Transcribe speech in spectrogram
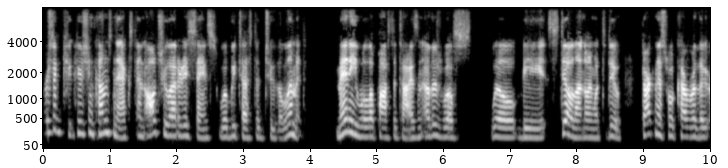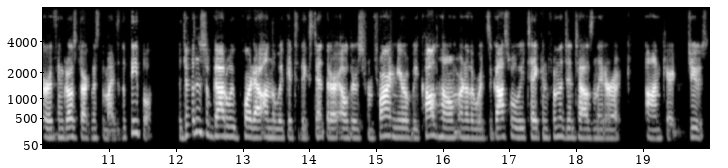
Persecution comes next, and all true Latter day Saints will be tested to the limit. Many will apostatize, and others will will be still not knowing what to do. Darkness will cover the earth, and gross darkness the minds of the people. The judgments of God will be poured out on the wicked to the extent that our elders from far and near will be called home, or in other words, the gospel will be taken from the Gentiles and later on carried to the Jews.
